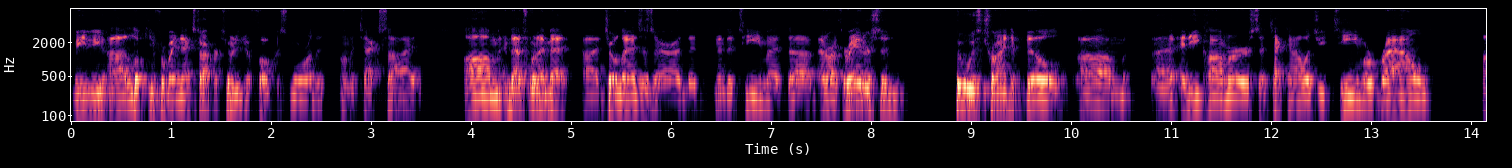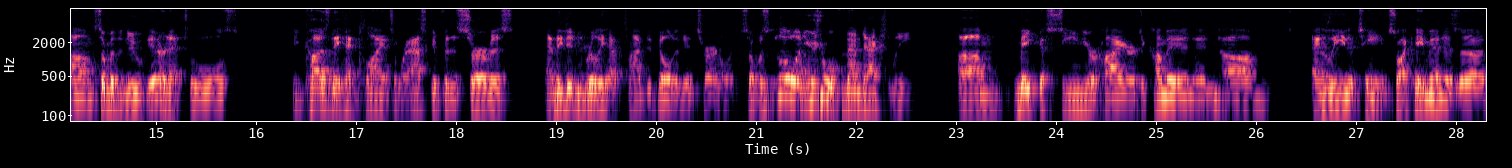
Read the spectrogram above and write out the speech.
be uh, looking for my next opportunity to focus more on the on the tech side, um, and that's when I met uh, Joe Lanzazera and the and the team at uh, at Arthur Andersen, who was trying to build um, uh, an e-commerce, a technology team around um, some of the new internet tools because they had clients that were asking for the service and they didn't really have time to build it internally. So it was a little unusual for them to actually um, make a senior hire to come in and um, and lead a team. So I came in as a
